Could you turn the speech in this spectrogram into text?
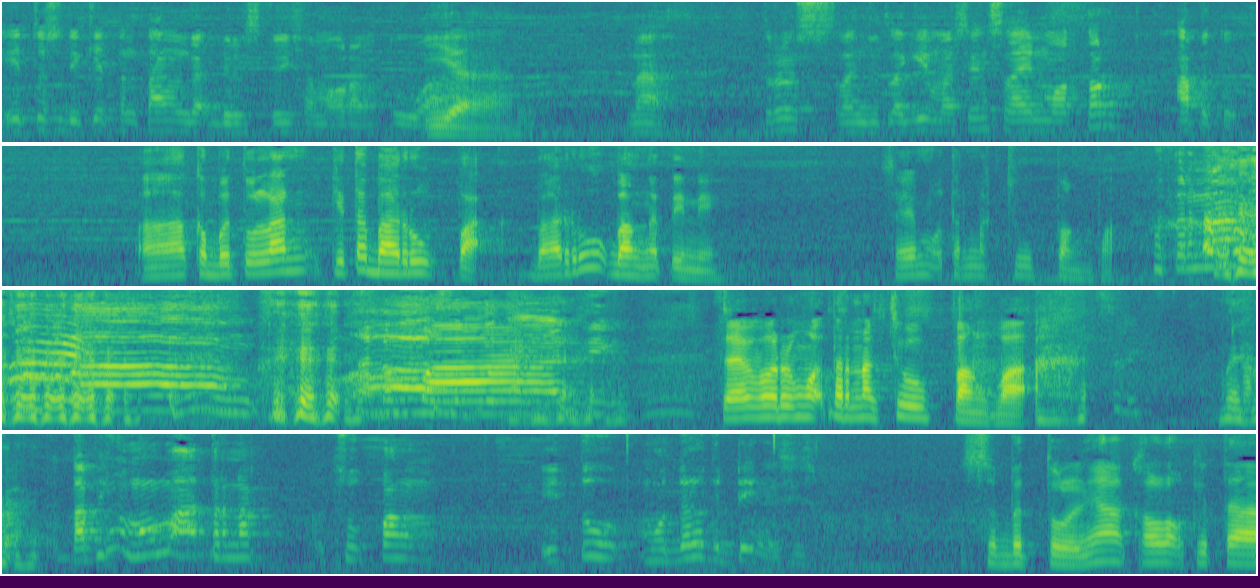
itu sedikit tentang nggak direstui sama orang tua Iya. nah terus lanjut lagi mas Yan, selain motor apa tuh Eh, kebetulan kita baru pak, baru banget ini. Saya mau ternak cupang pak. ternak cupang oh, Saya baru mau ternak cupang pak. Ter- tapi ngomong-ngomong ternak cupang itu modal gede nggak sih Sebetulnya kalau kita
